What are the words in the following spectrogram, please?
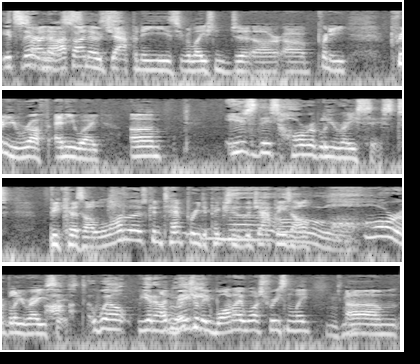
It's Sino. Sino-Japanese relations are, are pretty pretty rough anyway. Um, is this horribly racist? Because a lot of those contemporary depictions of the Japanese are horribly racist. Well, you know, Like literally maybe one I watched recently. Mm-hmm. Um,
